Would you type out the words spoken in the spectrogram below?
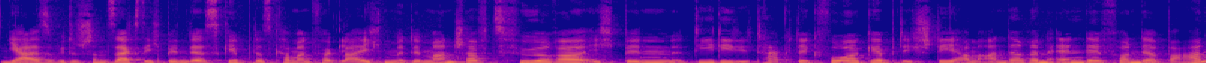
Ja, also wie du schon sagst, ich bin der Skip, das kann man vergleichen mit dem Mannschaftsführer. Ich bin die, die die Taktik vorgibt. Ich stehe am anderen Ende von der Bahn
